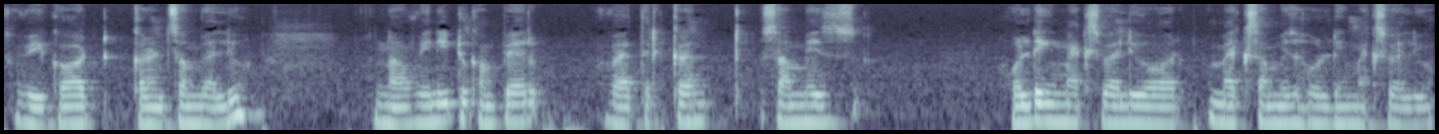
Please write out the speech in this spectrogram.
So we got current sum value. Now we need to compare whether current sum is holding max value or max sum is holding max value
